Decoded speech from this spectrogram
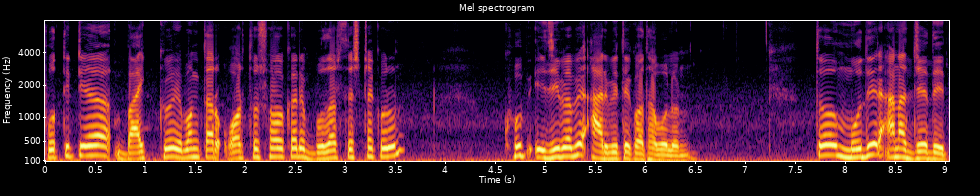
প্রতিটা বাক্য এবং তার অর্থ সহকারে বোঝার চেষ্টা করুন। খুব ইজিভাবে আরবিতে কথা বলুন। তো মুদির আনা জেদিত,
